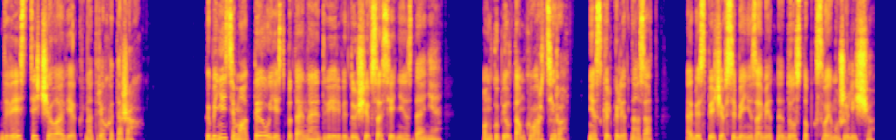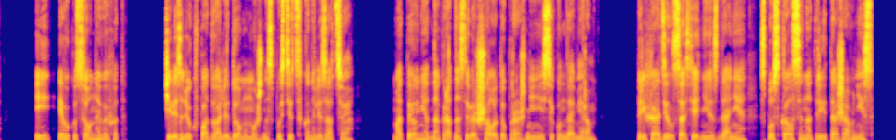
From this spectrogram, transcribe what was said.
200 человек на трех этажах. В кабинете Матео есть потайная дверь, ведущая в соседнее здание. Он купил там квартиру несколько лет назад, обеспечив себе незаметный доступ к своему жилищу и эвакуационный выход. Через люк в подвале дома можно спуститься в канализацию. Матео неоднократно совершал это упражнение секундомером. Переходил в соседнее здание, спускался на три этажа вниз,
